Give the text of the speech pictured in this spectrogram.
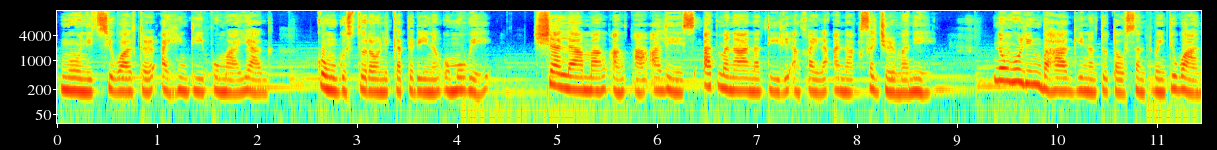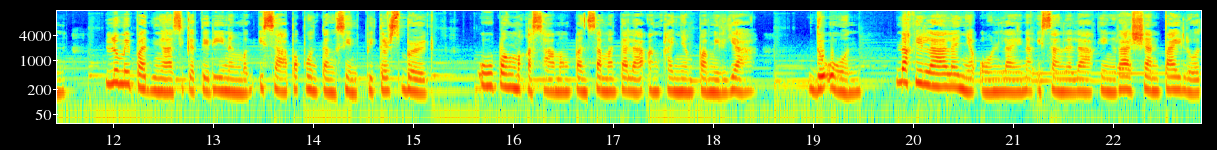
Ngunit si Walter ay hindi pumayag kung gusto raw ni Katerinang umuwi. Siya lamang ang aalis at mananatili ang kailang anak sa Germany. Nung huling bahagi ng 2021, lumipad nga si Katerinang mag-isa papuntang St. Petersburg upang makasamang pansamantala ang kanyang pamilya. Doon, nakilala niya online ang isang lalaking Russian pilot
